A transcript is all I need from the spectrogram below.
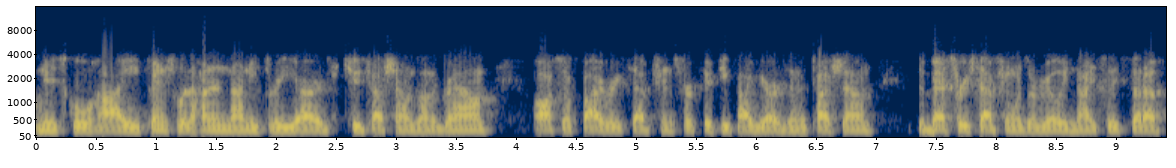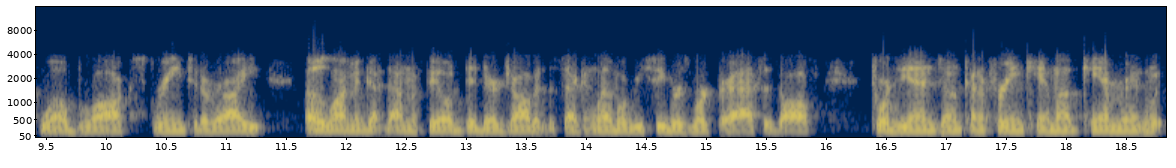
New school high. He finished with 193 yards, two touchdowns on the ground also five receptions for 55 yards and a touchdown. The best reception was a really nicely set up, well blocked screen to the right. O lineman got down the field, did their job at the second level. Receivers worked their asses off towards the end zone, kind of freeing Cam up. Cameron with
